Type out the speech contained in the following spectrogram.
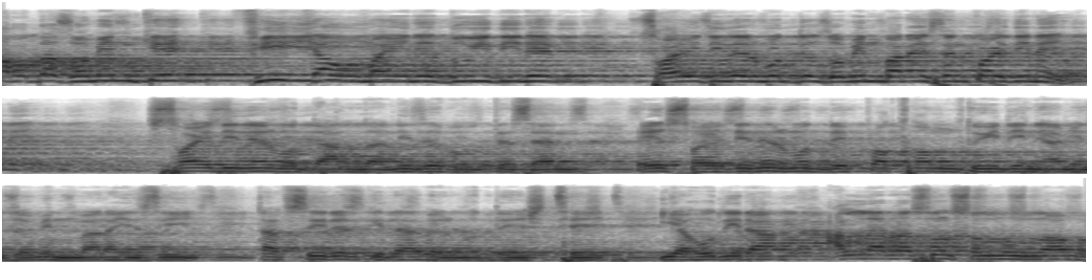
আরদা জমিনকে ফি ইয়াউমাইনে দুই দিনে ছয় দিনের মধ্যে জমিন বানাইছেন কয় দিনে ছয় দিনের মধ্যে আল্লাহ নিজে বলতেছেন, এই ছয় দিনের মধ্যে প্রথম দুই দিনে আমি জমিন বানাইছি। তাফসিরের কিতাবের মধ্যে এসছে, ইয়াহুদিরা আল্লাহ রাসূল সাল্লাল্লাহু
